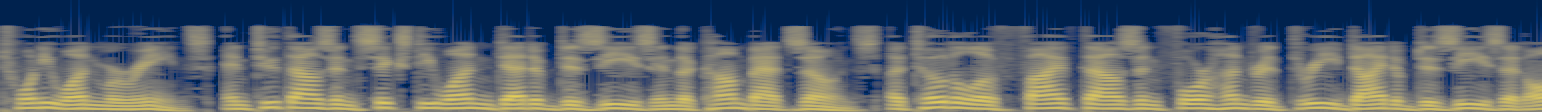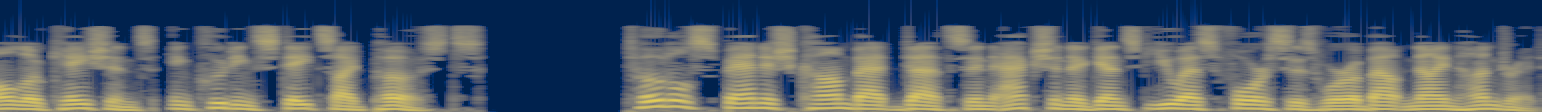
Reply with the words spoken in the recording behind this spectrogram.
21 Marines, and 2,061 dead of disease in the combat zones a total of 5,403 died of disease at all locations, including stateside posts. Total Spanish combat deaths in action against U.S. forces were about 900.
